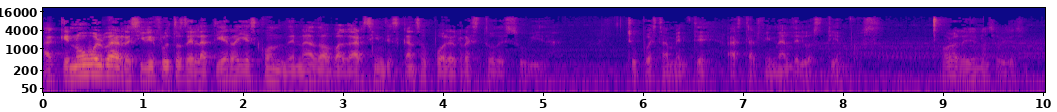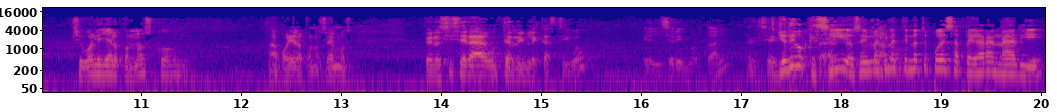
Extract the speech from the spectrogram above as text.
a que no vuelva a recibir frutos de la tierra y es condenado a vagar sin descanso por el resto de su vida, supuestamente hasta el final de los tiempos. Órale, yo no sabía eso. Pues igual ya lo conozco. A ya lo conocemos, Pero sí será un terrible castigo. ¿El ser inmortal? el ser Yo digo que sí, o sea, imagínate, Claro. no te puedes apegar a nadie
